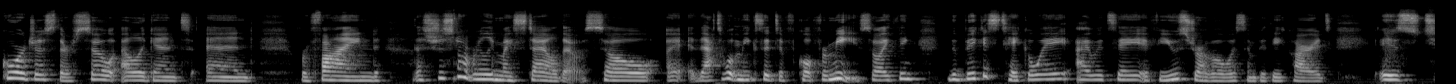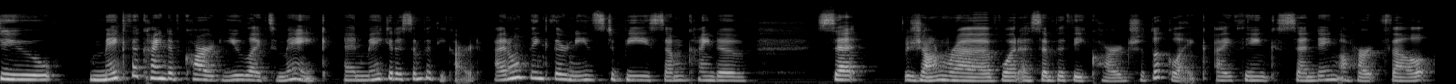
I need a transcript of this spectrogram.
gorgeous. They're so elegant and refined. That's just not really my style, though. So I, that's what makes it difficult for me. So I think the biggest takeaway I would say if you struggle with sympathy cards is to make the kind of card you like to make and make it a sympathy card. I don't think there needs to be some kind of set genre of what a sympathy card should look like. I think sending a heartfelt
